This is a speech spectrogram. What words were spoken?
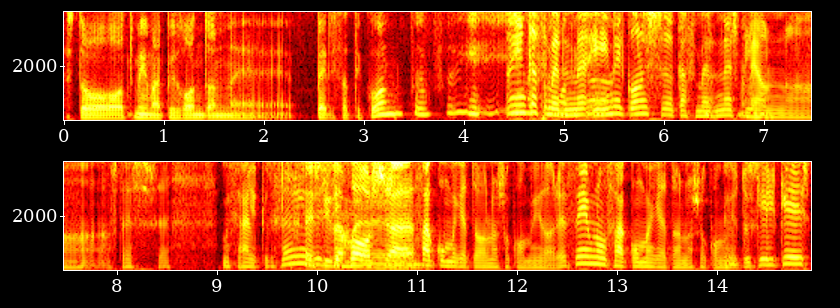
στο τμήμα επιγόντων ε, περιστατικών ε, είναι, καθημερινές, είναι εικόνες καθημερινές ναι, πλέον ναι. αυτές Μιχάλη Κρυθέρη. Δυστυχώς θα ακούμε για το νοσοκομείο Ρεθύμνου, θα ακούμε για το νοσοκομείο του Κιλκής,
